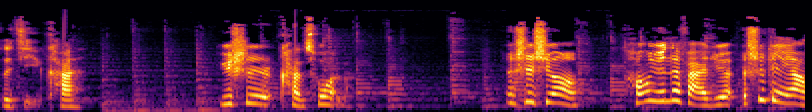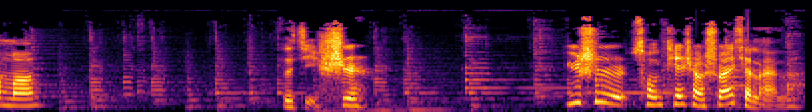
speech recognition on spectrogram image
自己看。于是看错了。师兄，腾云的法诀是这样吗？自己是。于是从天上摔下来了，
